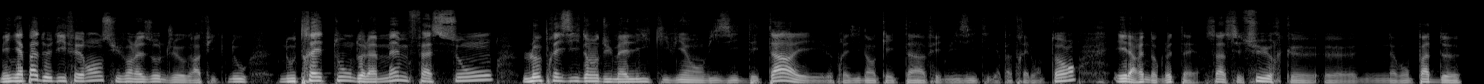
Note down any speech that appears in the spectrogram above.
Mais il n'y a pas de différence suivant la zone géographique. Nous, nous traitons de la même façon le président du Mali qui vient en visite d'État, et le président Keïta a fait une visite il n'y a pas très longtemps, et la reine d'Angleterre. Ça, c'est sûr que euh, nous n'avons pas de,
